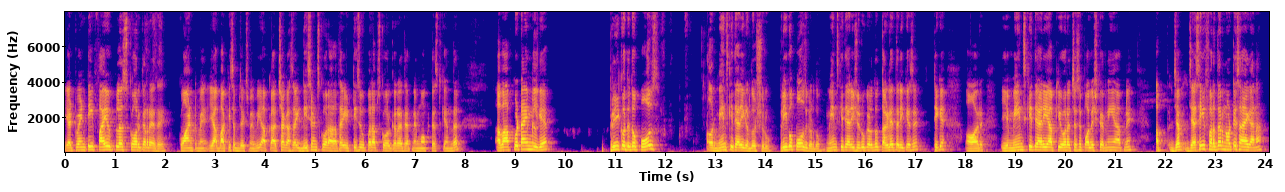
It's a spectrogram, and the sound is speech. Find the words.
या 25 प्लस स्कोर कर रहे थे क्वांट में या बाकी सब्जेक्ट्स में भी, आपका अच्छा खासा एक डिसेंट स्कोर आ रहा था 80 से ऊपर आप स्कोर कर रहे थे अपने मॉक टेस्ट के अंदर। अब आपको टाइम मिल गया। प्री को दे दो पोज और मेंस की तैयारी कर दो शुरू। प्री को पॉज कर दो। मेंस की तैयारी शुरू कर दो तगड़े तरीके से, ठीक है? और ये मेंस की तैयारी आपकी और अच्छे से पॉलिश करनी है आपने। अब जब जैसे ही फर्दर नोटिस आएगा ना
